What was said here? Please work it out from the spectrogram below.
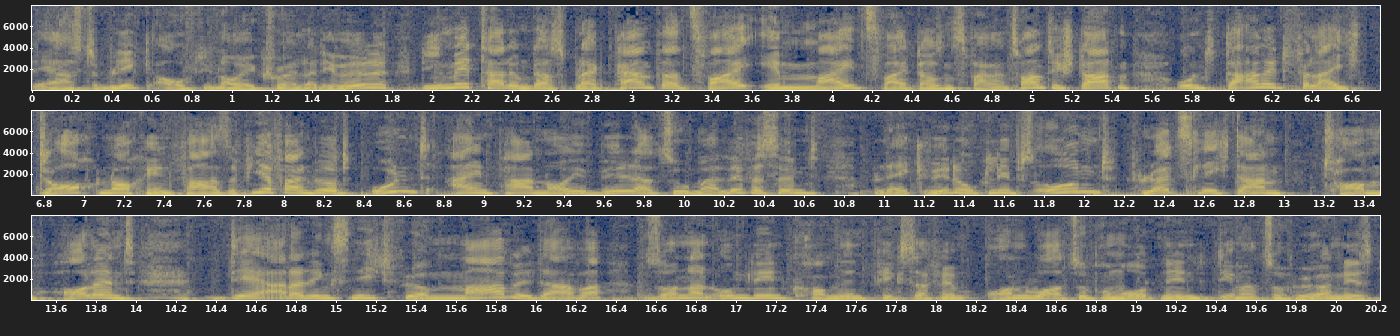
Der erste Blick auf die neue Cruella de Vil, die Mitteilung, dass Black Panther 2 im Mai 2022 starten und damit vielleicht doch noch in Phase 4 fallen wird und ein paar neue Bilder zu Maleficent, Black Widow Clips und plötzlich dann Tom Holland, der allerdings nicht für Marvel da war, sondern um den kommenden Pixar-Film Onward zu promoten, in dem er zu hören ist.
